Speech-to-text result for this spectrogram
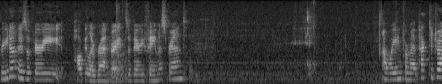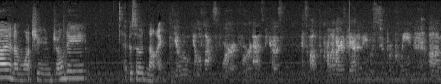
Brita is a very popular brand, right? It's a very famous brand. I'm waiting for my pack to dry and I'm watching Joan Day episode 9. yellow yellow flags for ads because it's about the coronavirus. Vanity was super clean. Um,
